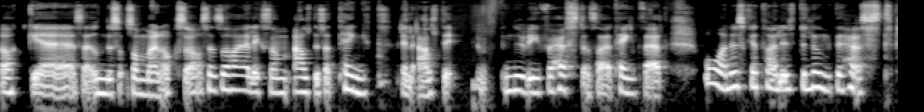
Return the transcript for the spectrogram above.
och eh, så under so- sommaren också. Och sen så har jag liksom alltid så tänkt, eller alltid, nu inför hösten så har jag tänkt så här att åh, nu ska jag ta lite lugnt i höst.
